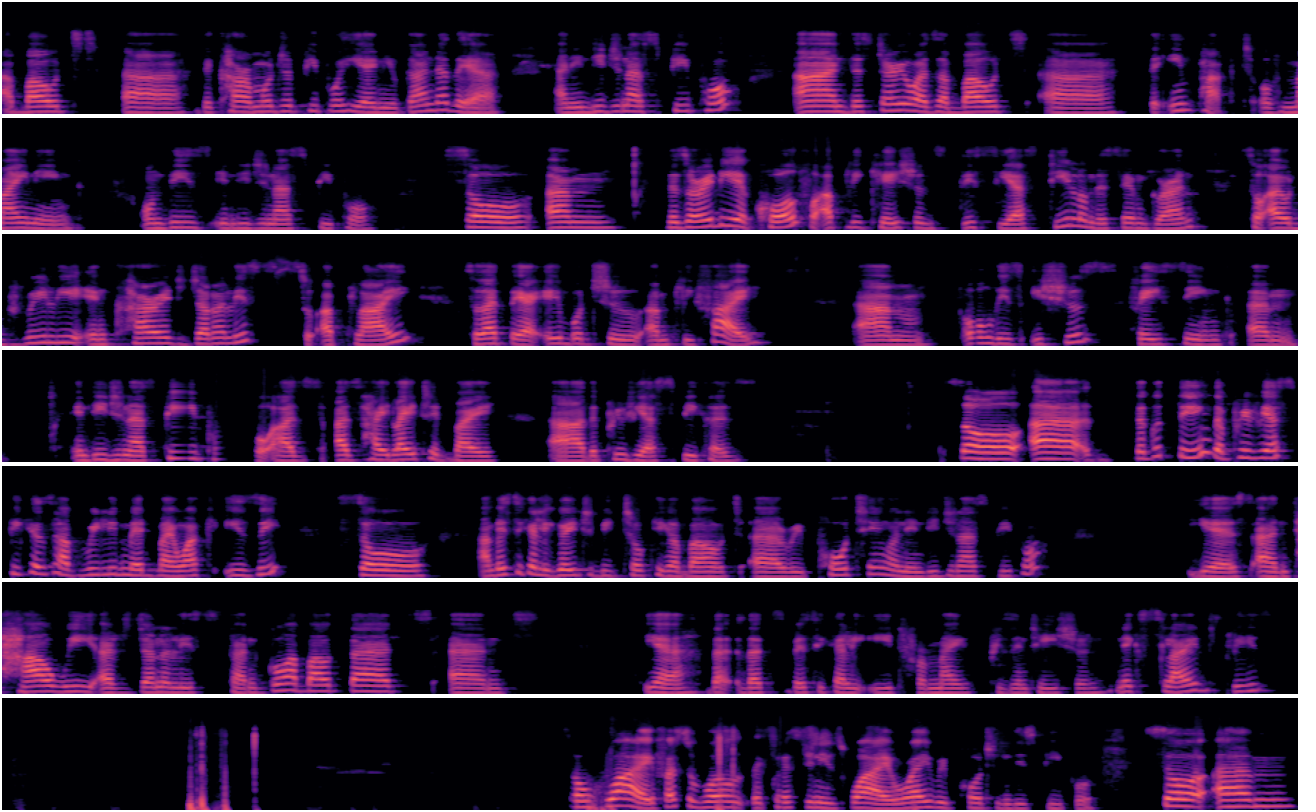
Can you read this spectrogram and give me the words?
about uh, the Karamoja people here in Uganda. They are an indigenous people. And the story was about uh, the impact of mining on these indigenous people. So um, there's already a call for applications this year, still on the same grant. So I would really encourage journalists to apply so that they are able to amplify um, all these issues facing um, indigenous people as, as highlighted by uh, the previous speakers. So uh, the good thing, the previous speakers have really made my work easy. So I'm basically going to be talking about uh, reporting on indigenous people. Yes, and how we as journalists can go about that. And yeah, that, that's basically it from my presentation. Next slide, please. So why? First of all, the question is why? Why reporting these people? So um,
